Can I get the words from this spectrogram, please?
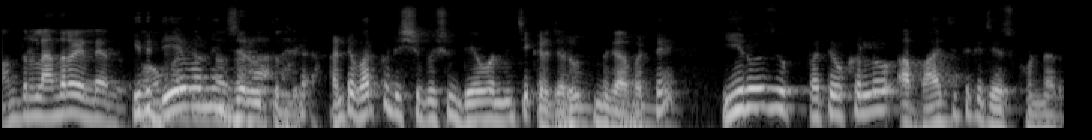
మంత్రులు అందరూ వెళ్ళారు. ఇది హోం డే వన్ మంత్రితో నుంచి. జరుగుతుంది. అంటే వర్క్ డిస్ట్రిబ్యూషన్ డే వన్ నుంచి ఇక్కడ జరుగుతుంది కాబట్టి ఈ రోజు ప్రతి ఒక్కళ్ళు ఆ బాధ్యతగా చేసుకున్నారు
